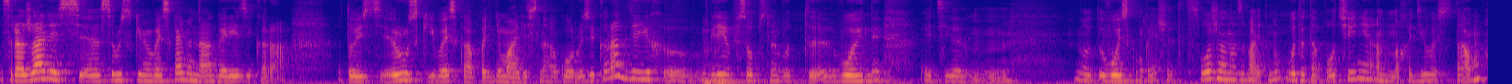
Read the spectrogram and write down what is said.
сражались с русскими войсками на горе Зикара. То есть русские войска поднимались на гору Зикара, где их, mm-hmm. где, собственно, вот воины эти ну, войском, конечно, это сложно назвать, ну, вот это ополчение, оно находилось там,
